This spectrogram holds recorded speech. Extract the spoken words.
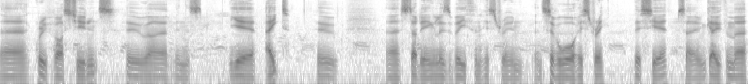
a group of our students who are in this year eight, who are studying Elizabethan history and, and Civil War history this year. So gave them a,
